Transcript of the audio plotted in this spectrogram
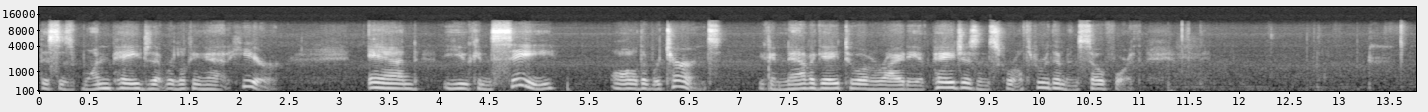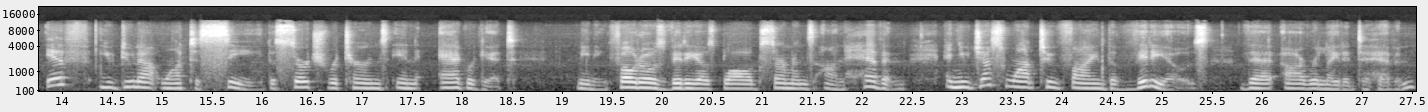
This is one page that we're looking at here. And you can see all of the returns. You can navigate to a variety of pages and scroll through them and so forth. If you do not want to see the search returns in aggregate, meaning photos, videos, blogs, sermons on heaven, and you just want to find the videos that are related to heaven,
